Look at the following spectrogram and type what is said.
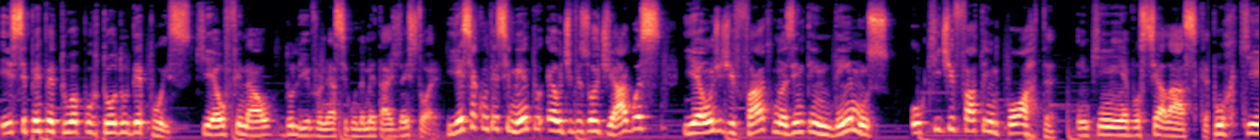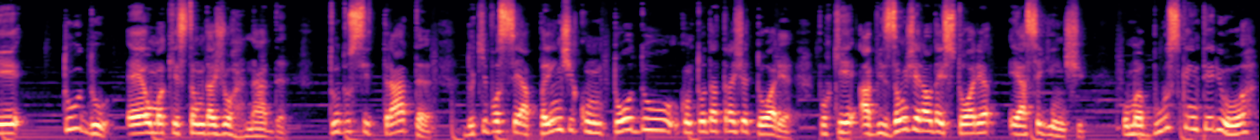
e se perpetua por todo o depois, que é o final do livro, né, a segunda metade da história. E esse acontecimento é o divisor de águas e é onde de fato nós entendemos o que de fato importa em quem é você Alaska, porque tudo é uma questão da jornada. Tudo se trata do que você aprende com, todo, com toda a trajetória, porque a visão geral da história é a seguinte: uma busca interior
